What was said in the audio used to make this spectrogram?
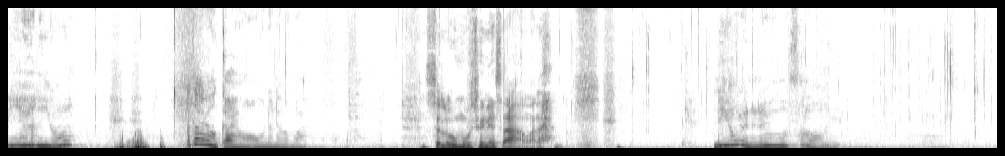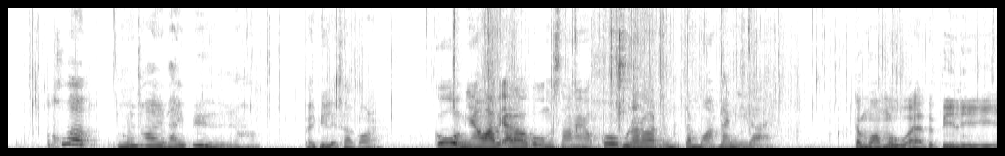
မြန်နေရောအဲ့တော့ကင်အောင်နည်းနည်းပါစလိုမိုးဆွနေစားရမှာလားနေရောနည်းနည်းပါဆောက်အောင်အခုကမင်းသားရေးဘိုက်ပြည့်နေတာဟာဘိုက်ပြလေစားကောင်းတယ်ကိုကိုများသွားပြီအဲ့တော့ကိုကိုမစားနိုင်တော့ကိုခုနတော့တမွာနှိုက်နေလာတယ်တမွာမဟုတ်ဘူးအဲ့ဒါတတိလေး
